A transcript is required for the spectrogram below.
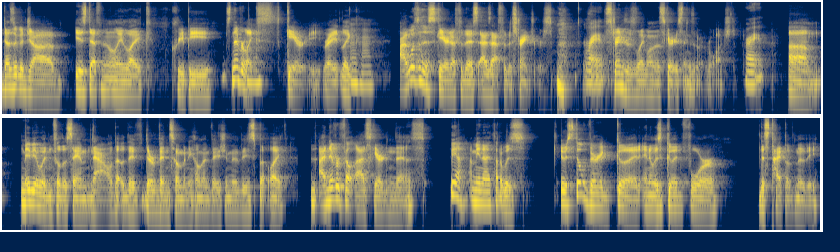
Does a good job. Is definitely like creepy. It's never like scary, right? Like I wasn't as scared after this as after The Strangers. Right. Strangers is like one of the scariest things I've ever watched. Right. Um, maybe I wouldn't feel the same now that they've there have been so many home invasion movies, but like I never felt as scared in this. But yeah, I mean, I thought it was it was still very good, and it was good for this type of movie,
